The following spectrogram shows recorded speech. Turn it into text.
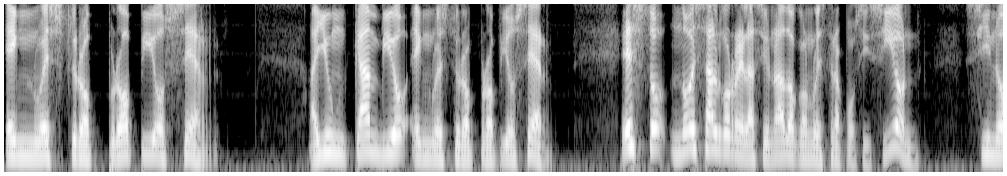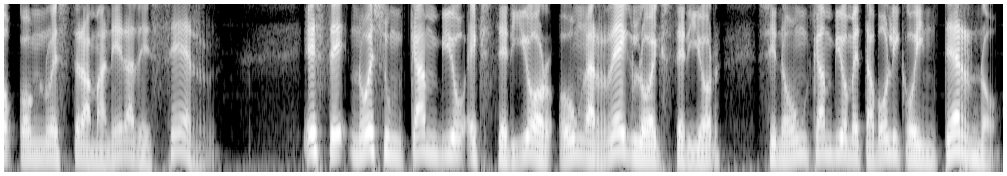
en nuestro propio ser. Hay un cambio en nuestro propio ser. Esto no es algo relacionado con nuestra posición, sino con nuestra manera de ser. Este no es un cambio exterior o un arreglo exterior, sino un cambio metabólico interno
